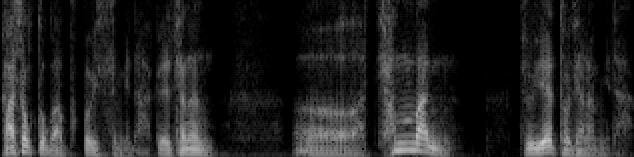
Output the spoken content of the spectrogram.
가속도가 붙고 있습니다. 그래서 저는 어, 천만 뷰에 도전합니다.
